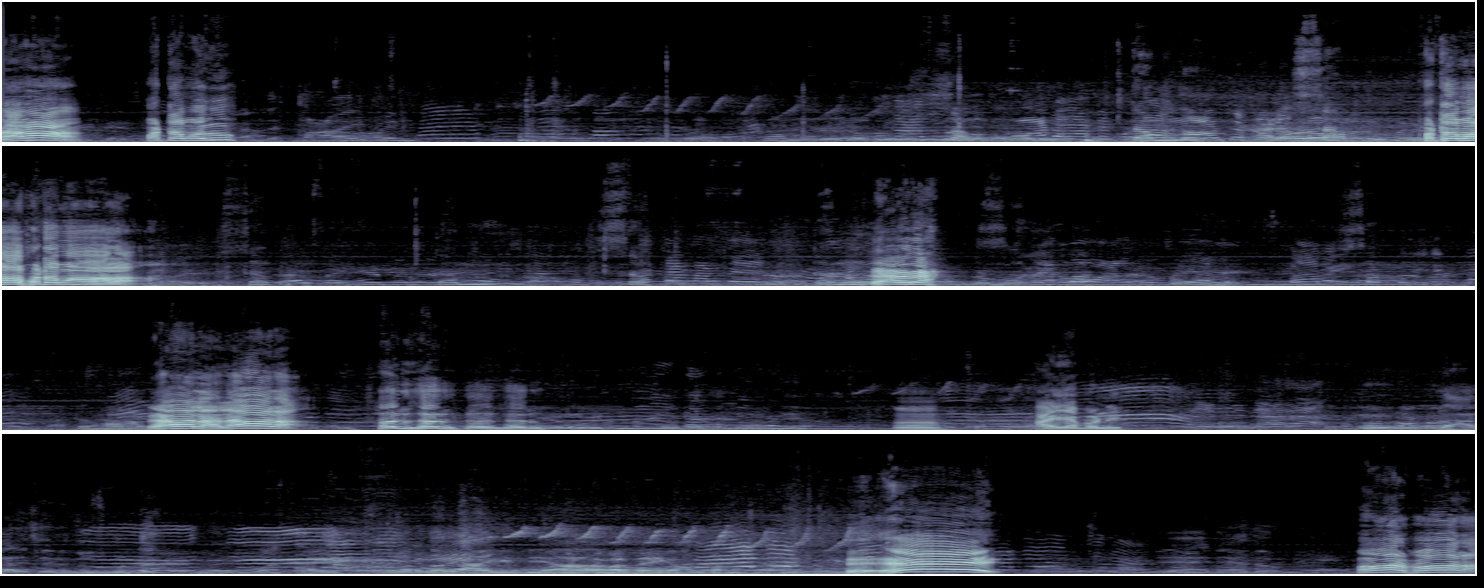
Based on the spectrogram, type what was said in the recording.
నానా పట్టమదు పట్టమా పట్టమావాలా లేవరా? లేవాలా లేవాలా? Sir sir sir sir. Hi చెప్పండి! పోవాలా పోవాలా?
